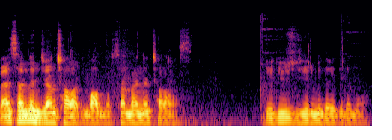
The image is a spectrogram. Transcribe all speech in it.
Ben senden can çalardım Balmont. Sen benden çalamazsın. 720'deydi değil mi o?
